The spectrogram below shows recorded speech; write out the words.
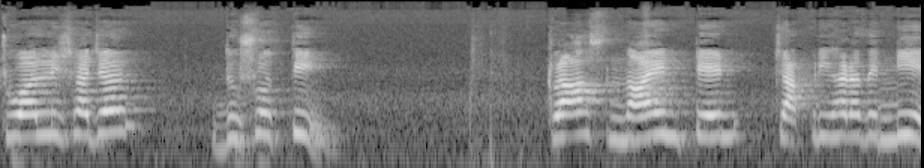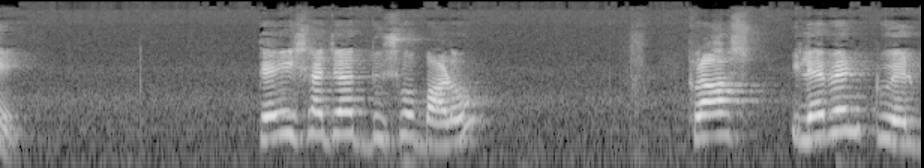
চুয়াল্লিশ হাজার দুশো তিন। ক্লাস নাইন টেন চাকরিহারাদের নিয়ে তেইশ হাজার দুশো বারো। ক্লাস ইলেভেন টুয়েলভ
